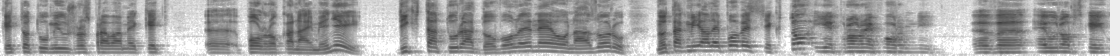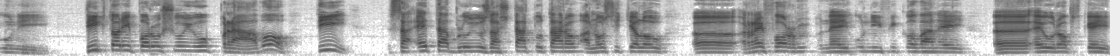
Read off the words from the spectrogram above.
Keď to tu my už rozprávame, keď e, pol roka najmenej. Diktatúra dovoleného názoru. No tak mi ale povedzte, kto je proreformný e, v Európskej únii? Tí, ktorí porušujú právo, tí sa etablujú za štatutárov a nositeľov reformnej, unifikovanej e, európskej e,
